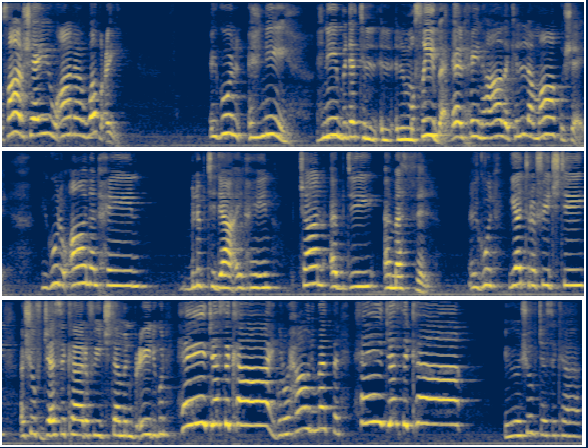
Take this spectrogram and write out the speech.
صار شيء وأنا وضعي. يقول هني هني بدت المصيبة. للحين هذا كله ماكو شيء. يقولوا أنا الحين بالابتدائي الحين كان أبدي أمثل. يقول يت رفيجتي أشوف جيسيكا رفيجته من بعيد. يقول hey جيسيكا. يقول يحاول يمثل. hey جيسيكا. يقول أشوف جيسيكا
